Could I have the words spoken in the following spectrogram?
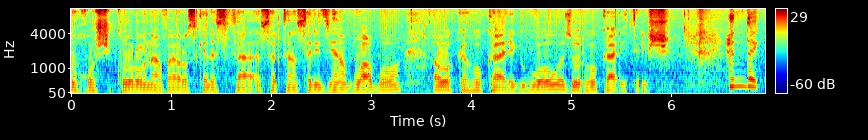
نەخۆشی کۆرۆنا ڤایرۆس کە لە سەرتانسەری جیهان بڵابۆوە ئەوە کە هۆکارێک بووە وە زۆر هۆکاری تریش. هەندەک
